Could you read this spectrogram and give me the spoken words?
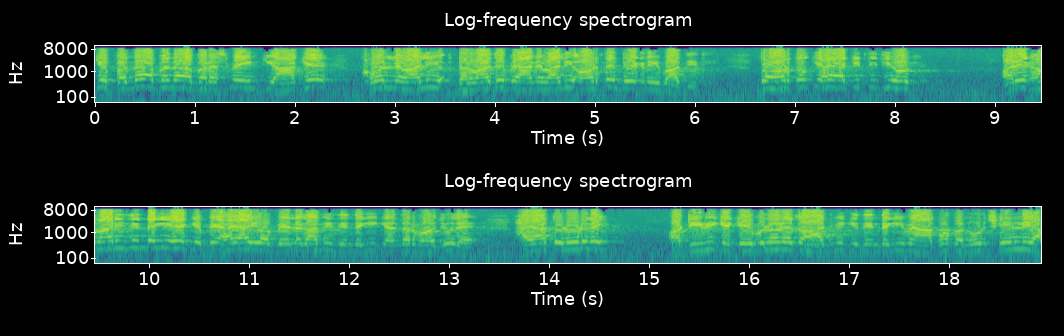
کہ پندرہ پندرہ برس میں ان کی آنکھیں کھولنے والی، دروازے پہ آنے والی عورتیں دیکھ نہیں پاتی تھی۔ تو عورتوں کی حیا کتنی تھی ہوگی؟ اور ایک ہماری زندگی ہے کہ بے حیائی اور بے لگامی زندگی کے اندر موجود ہے۔ حیا تو لوٹ گئی اور ٹی وی کے کیبلوں نے تو آدمی کی زندگی میں آنکھوں کا نور چھین لیا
